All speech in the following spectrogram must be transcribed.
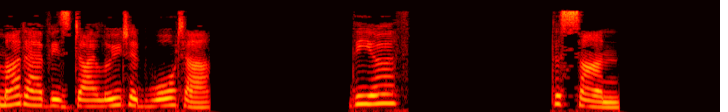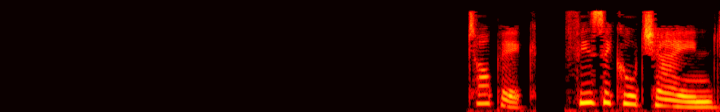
Mudaf is diluted water. The earth, the sun. Topic: Physical change.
